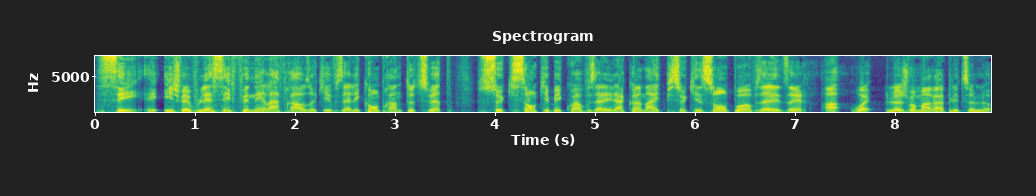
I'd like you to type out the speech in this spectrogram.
c'est, et je vais vous laisser finir la phrase, OK? Vous allez comprendre tout de suite. Ceux qui sont québécois, vous allez la connaître. Puis ceux qui ne le sont pas, vous allez dire Ah, ouais, là, je vais m'en rappeler de cela.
